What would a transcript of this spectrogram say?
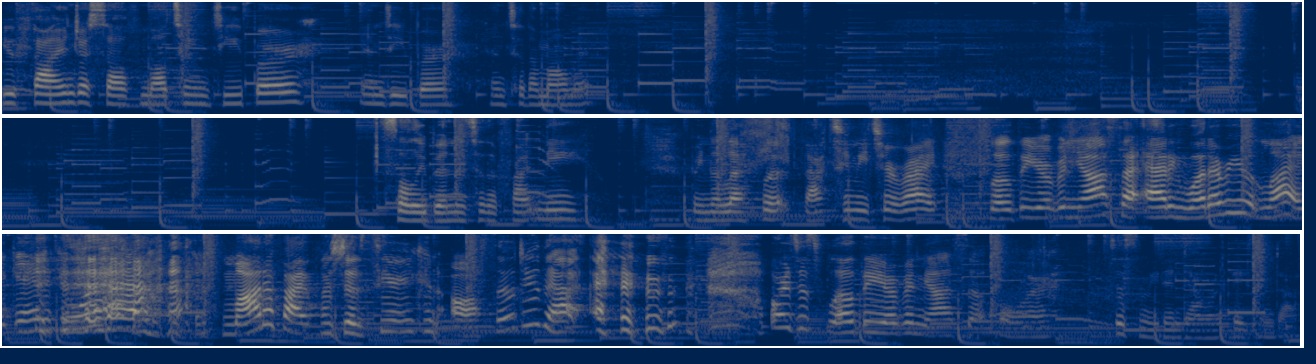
you find yourself melting deeper and deeper into the moment. Slowly bend into the front knee. Bring the left foot back to meet your right. Flow through your vinyasa, adding whatever you like. And if you want to add modified push-ups here, you can also do that. or just flow through your vinyasa or just meet in downward facing dog.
